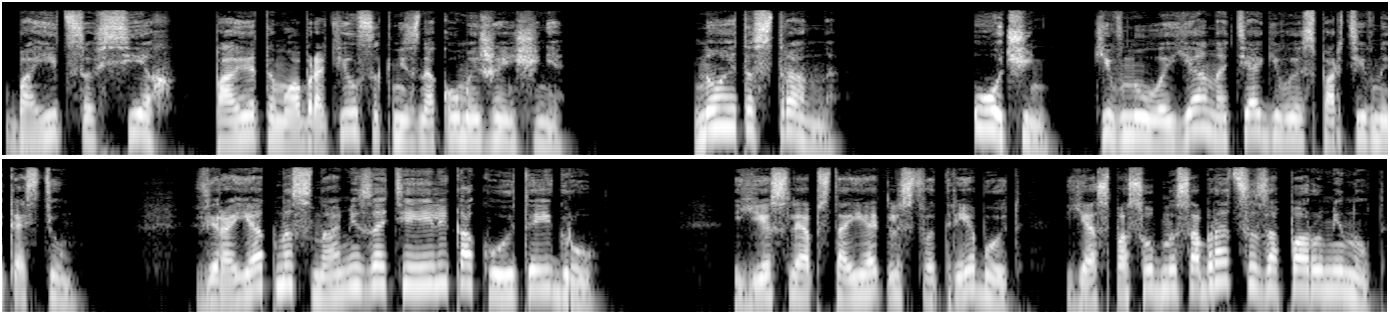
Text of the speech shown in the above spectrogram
Боится всех, поэтому обратился к незнакомой женщине. Но это странно». «Очень!» — кивнула я, натягивая спортивный костюм. Вероятно, с нами затеяли какую-то игру. Если обстоятельства требуют, я способна собраться за пару минут,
